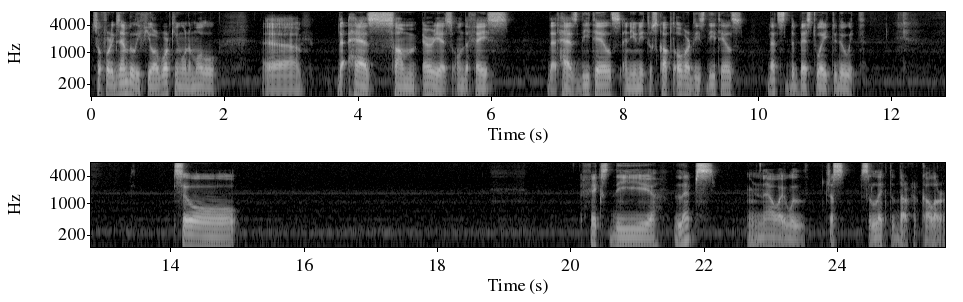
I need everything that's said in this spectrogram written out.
So for example if you are working on a model uh, that has some areas on the face that has details and you need to sculpt over these details that's the best way to do it. So fix the lips now I will just select a darker color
